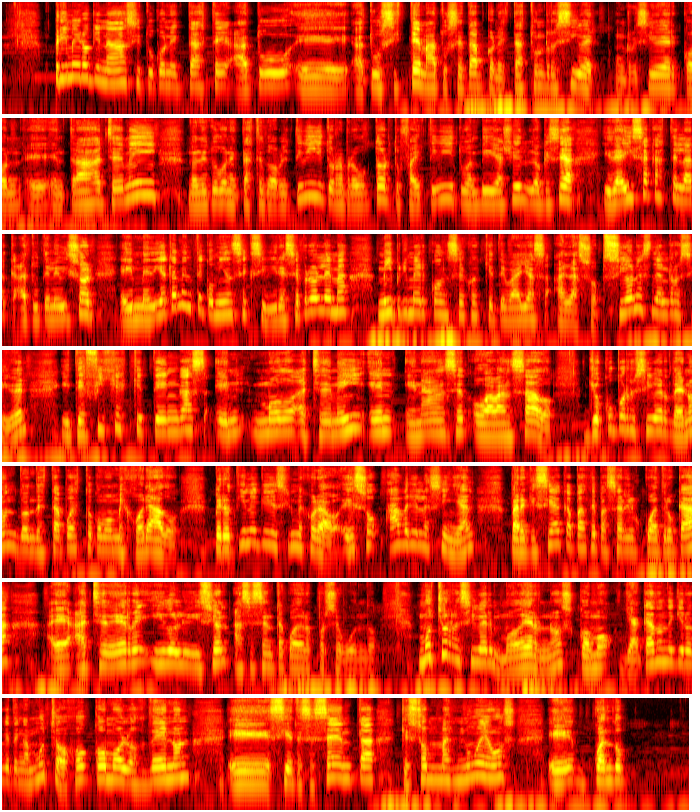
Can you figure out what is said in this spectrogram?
Primero que nada, si tú conectaste a tu, eh, a tu sistema, a tu setup, conectaste un receiver, un receiver con eh, entradas HDMI, donde tú conectaste tu Apple TV, tu reproductor, tu Fire TV, tu Nvidia Shield, lo que sea, y de ahí sacaste el ARC a tu televisor e inmediatamente comienza a exhibir ese problema, mi primer consejo es que te vayas a las opciones del receiver y te fijes que tengas en modo HDMI en Enhanced o avanzado. Yo ocupo receiver Denon donde está puesto como mejorado, pero tiene que decir mejorado. Eso abre la señal para que sea capaz de pasar el 4K HDR y Dolby Vision a 60 cuadros por segundo. Muchos receivers modernos, como, y acá donde quiero que tengan mucho ojo, como los Denon 760, eh, que son más nuevos, eh, cuando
